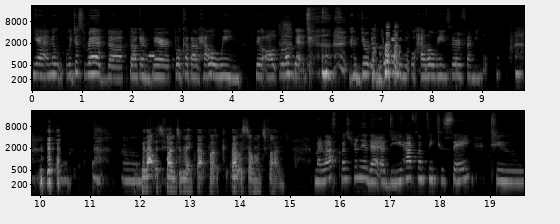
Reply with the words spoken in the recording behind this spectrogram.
Yeah, and we just read the Dog and Bear book about Halloween. They all loved it Dur- during Halloween. It's very funny. Um, that was fun to make that book. That was so much fun. my last question is that uh, do you have something to say to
